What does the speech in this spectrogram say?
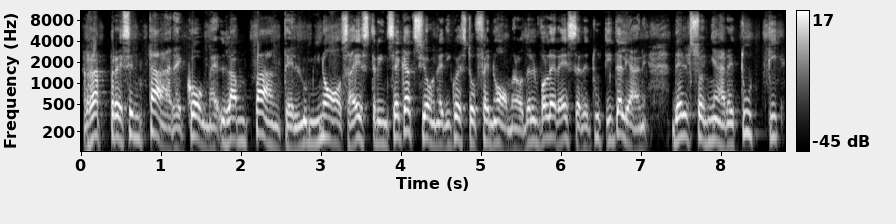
rappresentare come lampante e luminosa estrinsecazione di questo fenomeno del voler essere tutti italiani, del sognare tutti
